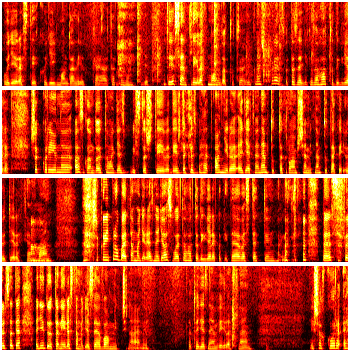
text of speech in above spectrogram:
úgy érezték, hogy így mondaniuk kell. Tehát igen, ugye, mint hogy a Szentlélek mondatot vegyük. És akkor ez volt az egyik, ez a hatodik gyerek. És akkor én azt gondoltam, hogy ez biztos tévedés, de közben hát annyira egyetlen nem tudtak rólam semmit, nem tudták, hogy öt gyerekem Aha. van. És akkor így próbáltam magyarázni, hogy az volt a hatodik gyerek, akit elvesztettünk, meg nem, persze, persze, de egy idő után éreztem, hogy ezzel van mit csinálni. Tehát, hogy ez nem véletlen. És akkor eh,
